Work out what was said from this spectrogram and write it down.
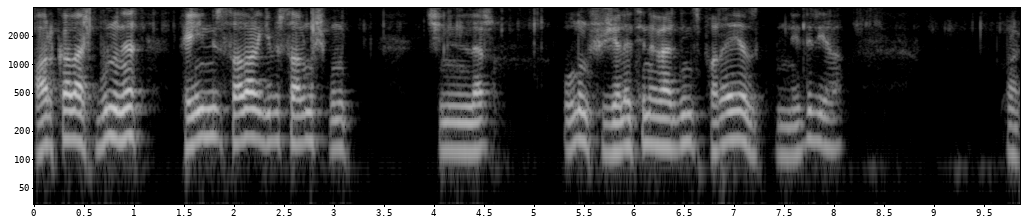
Arkadaş bunu ne peynir sarar gibi sarmış bunu Çinliler. Oğlum şu jelatine verdiğiniz paraya yazık. Nedir ya? Bak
